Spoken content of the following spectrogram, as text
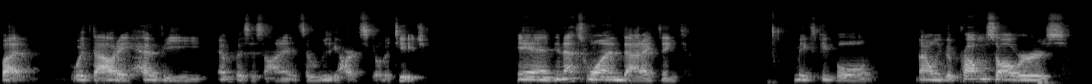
But without a heavy emphasis on it, it's a really hard skill to teach. And, and that's one that I think makes people not only good problem solvers,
